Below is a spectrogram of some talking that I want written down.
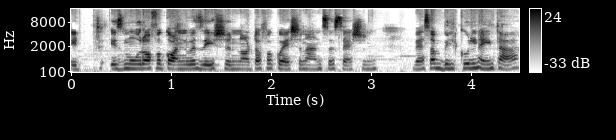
It is more of a conversation not of a question answer session वैसा बिल्कुल नहीं था।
